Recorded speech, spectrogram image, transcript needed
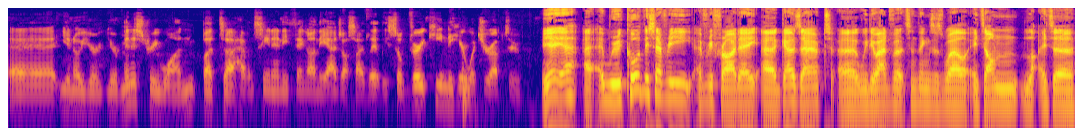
uh, you know your your ministry one, but uh, haven't seen anything on the agile side lately. So very keen to hear what you're up to. Yeah, yeah. Uh, we record this every every Friday. Uh, goes out. Uh, we do adverts and things as well. It's on. It's a.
